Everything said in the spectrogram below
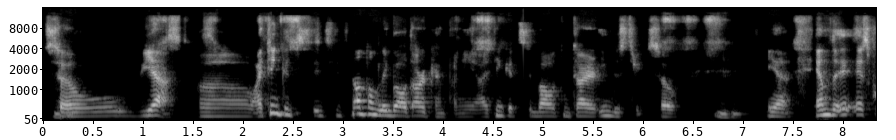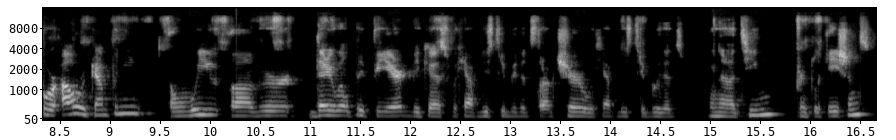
So mm-hmm. yeah, uh, I think it's, it's, it's not only about our company. I think it's about entire industry. So mm-hmm. yeah, and as for our company, we uh, were very well prepared because we have distributed structure, we have distributed uh, team for implications.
